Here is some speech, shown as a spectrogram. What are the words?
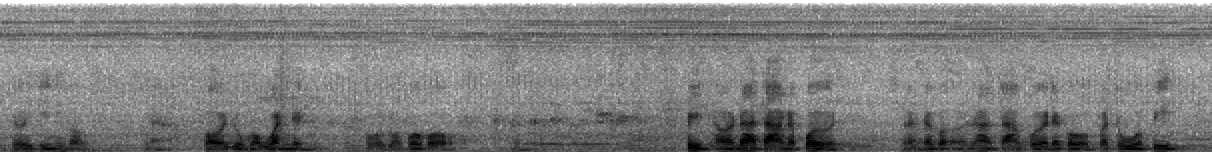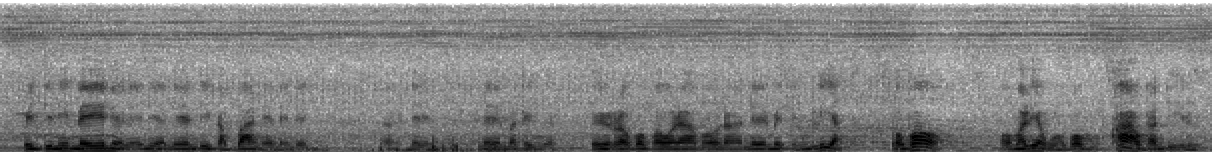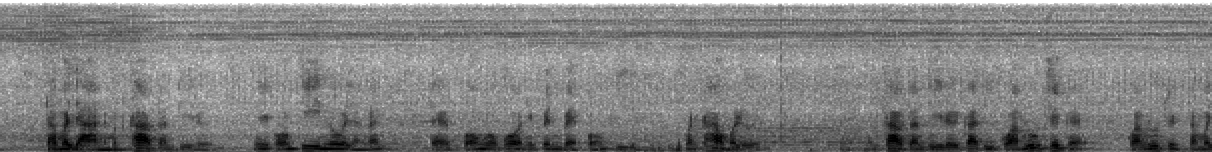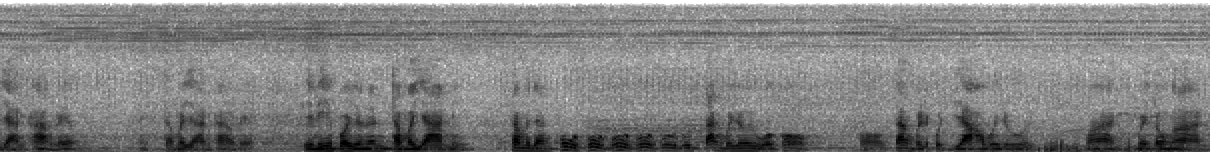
เฉยทีนี้ก็พออยู่มาวันหนึ่งพอหลวงพ่อก็ปิดเอาหน้าต่างน่ะเปิดแล้วก็หน้าต่างเปิดแล้วก็ประตูปิดปิดที่นี่เนนเนี่ยเนี่ยเนนที่กลับบ้านเนี่ยเนนเนนเอ่อเนนเนนมาถึงเนี่ย เออเราก็ภาวนาภาวนาเนนไม่ถึงเรียกหลวงพ่อพอกมาเรียกหลวงพ่อข้าวทันทีเลยธรรมยานมันข้าวทันทีเลย นี่ของจีนก็อย่างนั้น แต่ของหลวงพ่อนี่เป็นแบบของจีน มันข้าวมาเลย มันข้าวทันทีเลยก็ที่ความรู้สึกเนี่ยความรู้สึกธรรมยานข้าวแล้วธรรมยานข้าวแล้วทีนี้เพราะฉะนั้นธรรมยานนี่ธรรมยานพูดพูดพูดพูดพูดพูดตั้งไปเลยหัวข้อ พอตั้งไปแล้วกดยาวไปเลยไม่ไม่ต้องอ่าน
